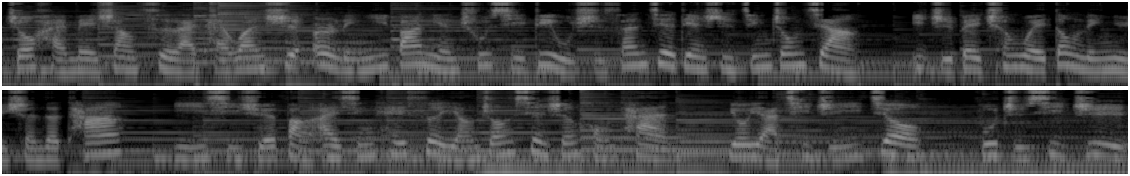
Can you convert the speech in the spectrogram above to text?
周海媚上次来台湾是二零一八年出席第五十三届电视金钟奖，一直被称为冻龄女神的她，以一袭雪纺爱心黑色洋装现身红毯，优雅气质依旧，肤质细致，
